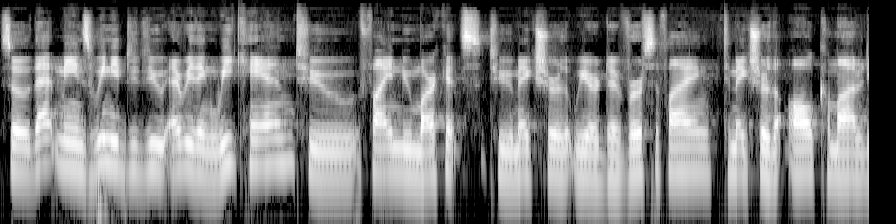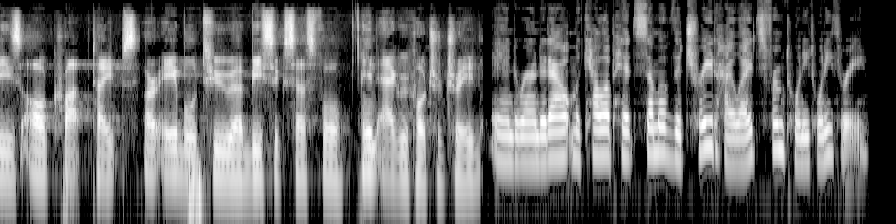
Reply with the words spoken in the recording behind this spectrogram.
So that means we need to do everything we can to find new markets, to make sure that we are diversifying, to make sure that all commodities, all crop types are able to uh, be successful in agriculture trade. And to round it out, McKalip hit some of the trade highlights from 2023.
